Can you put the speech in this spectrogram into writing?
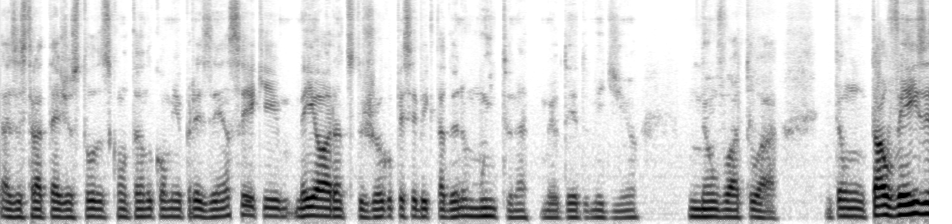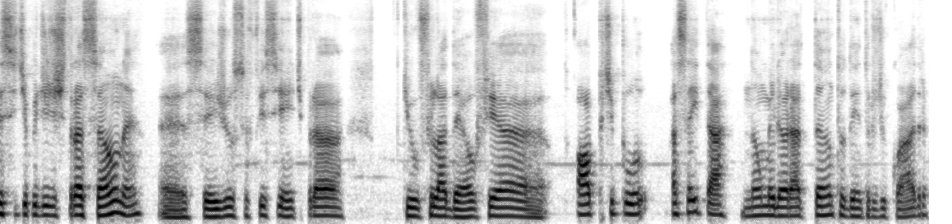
as estratégias todas contando com minha presença e que meia hora antes do jogo eu percebi que tá doendo muito, né? Meu dedo midinho, não vou atuar. Então, talvez esse tipo de distração, né, é, seja o suficiente para que o Philadelphia opte por aceitar, não melhorar tanto dentro de quadra.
